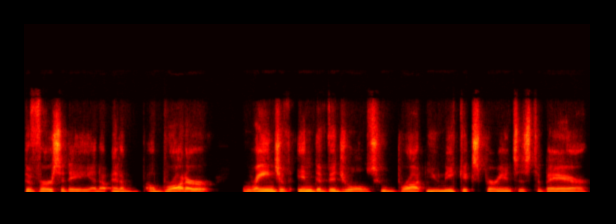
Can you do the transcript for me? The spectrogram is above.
diversity and, a, and a, a broader range of individuals who brought unique experiences to bear,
